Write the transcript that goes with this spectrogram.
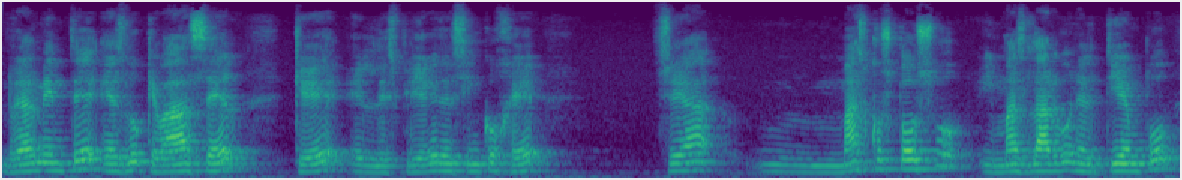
realmente es lo que va a hacer que el despliegue del 5G sea mm, más costoso y más largo en el tiempo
